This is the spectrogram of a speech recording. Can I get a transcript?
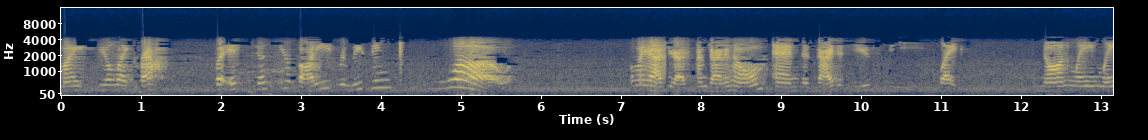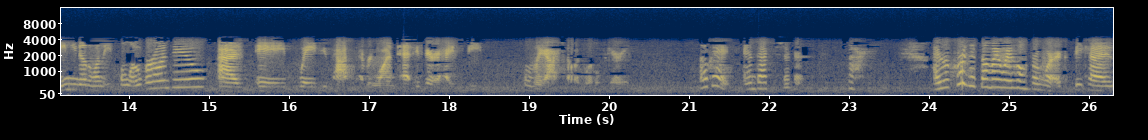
might feel like crap. But it's just your body releasing. Whoa! Oh my gosh, you guys, I'm driving home and this guy just used the like non-lane lane, you know, the one that you pull over onto, as a way to pass everyone at a very high speed. Oh my gosh, that was a little scary. Okay, and back to sugar. Sorry. I record this on my way home from work because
